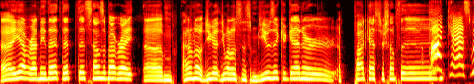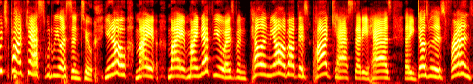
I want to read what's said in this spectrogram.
Uh, yeah, Rodney, that that that sounds about right. Um, I don't know. Do you guys, do you want to listen to some music again or a podcast or something? podcast which podcast would we listen to you know my my my nephew has been telling me all about this podcast that he has that he does with his friends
